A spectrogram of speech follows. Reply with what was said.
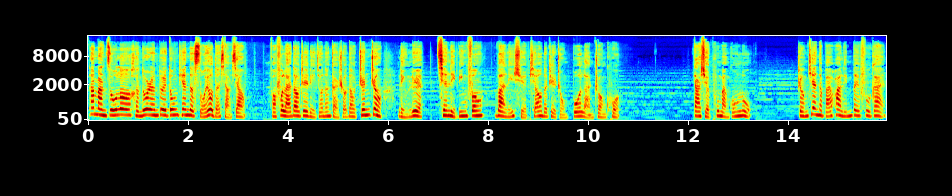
它满足了很多人对冬天的所有的想象。仿佛来到这里就能感受到真正领略千里冰封、万里雪飘的这种波澜壮阔。大雪铺满公路，整片的白桦林被覆盖，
